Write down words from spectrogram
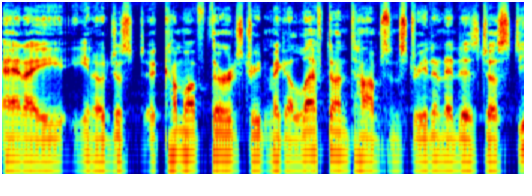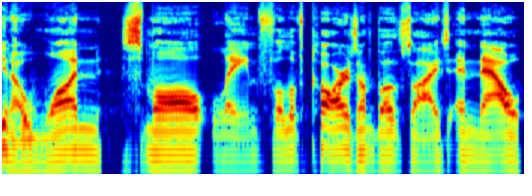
And I, you know, just uh, come up Third Street, and make a left on Thompson Street, and it is just, you know, one small lane full of cars on both sides, and now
